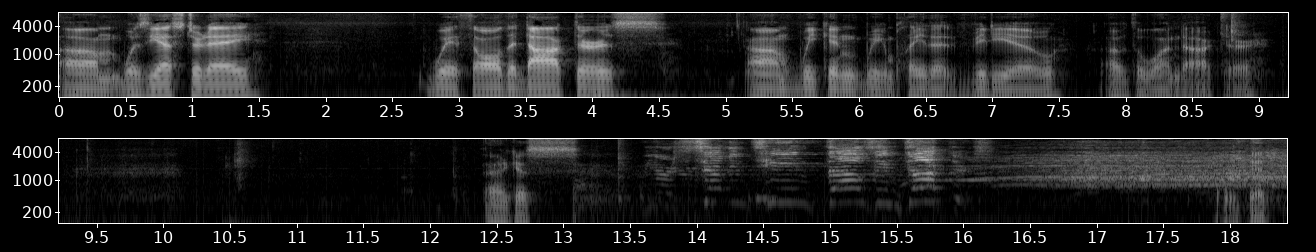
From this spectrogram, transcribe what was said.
um, was yesterday with all the doctors. Um, we can we can play that video of the one doctor. I guess We are 17,000 doctors. very good.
